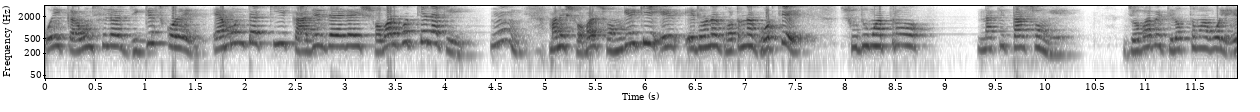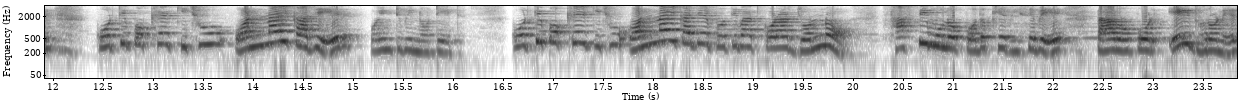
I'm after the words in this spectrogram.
ওই কাউন্সিলর জিজ্ঞেস করেন, এমনটা কি কাজের জায়গায় সবার হচ্ছে নাকি? হুম মানে সবার সঙ্গেই কি এ- ধরনের ঘটনা ঘটছে? শুধুমাত্র নাকি তার সঙ্গে? জবাবে তিলোত্তমা বলেন, কর্তৃপক্ষের কিছু অন্যায় কাজের পয়েন্ট টু বি নোটেড কর্তৃপক্ষের কিছু অন্যায় কাজের প্রতিবাদ করার জন্য শাস্তিমূলক পদক্ষেপ হিসেবে তার ওপর এই ধরনের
